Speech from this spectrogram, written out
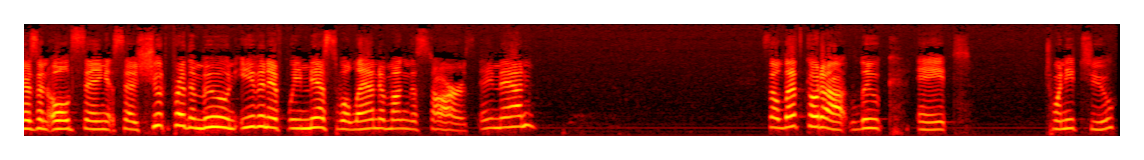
There's an old saying it says, shoot for the moon, even if we miss, we'll land among the stars. Amen? So let's go to Luke 8 22.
